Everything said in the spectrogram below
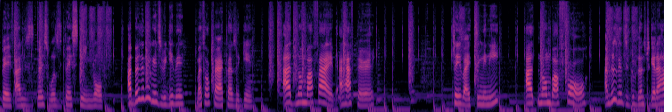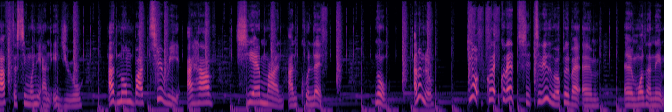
best, and his best was best enough. I'm basically going to be giving my top characters again. At number five, I have Pere, played by Timini. At number four, I'm just going to group them together. I have Testimony and Ejiro. At number three, I have Chairman and Colette. No, I don't know. You know, Colette, Colette she, she really well played by um um what's her name?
